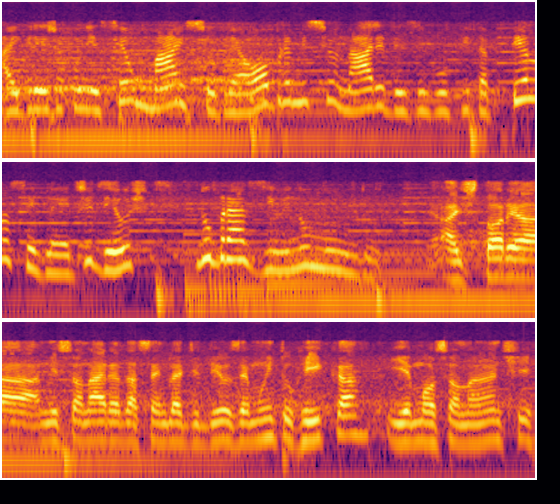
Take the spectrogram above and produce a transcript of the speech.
a igreja conheceu mais sobre a obra missionária desenvolvida pela Assembleia de Deus no Brasil e no mundo. A história missionária da Assembleia de Deus é muito rica e emocionante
